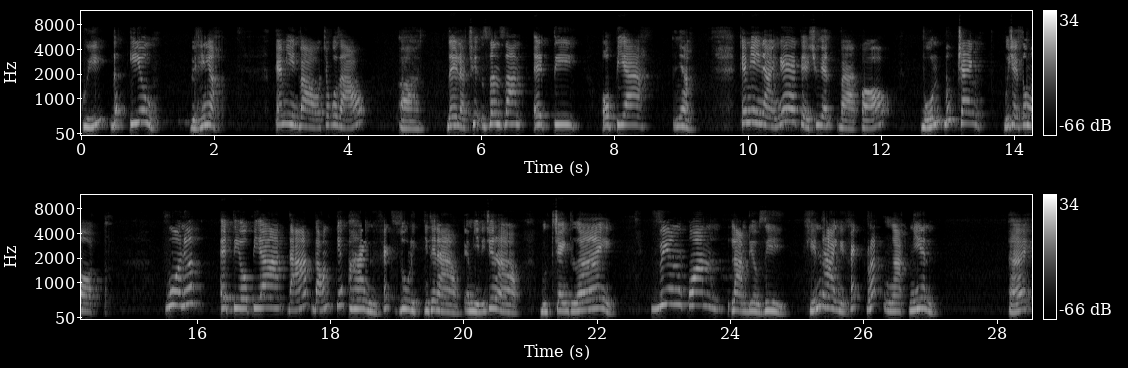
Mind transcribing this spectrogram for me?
quý, đất yêu. được thế nhỉ? Em nhìn vào cho cô giáo. À, đây là chuyện dân gian Ethiopia. Nha các em nhìn này nghe kể chuyện và có bốn bức tranh. Bức tranh số 1 vua nước Ethiopia đã đón tiếp hai người khách du lịch như thế nào? Em nhìn thấy chưa nào? Bức tranh thứ hai viên quan làm điều gì khiến hai người khách rất ngạc nhiên đấy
